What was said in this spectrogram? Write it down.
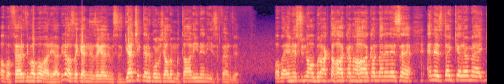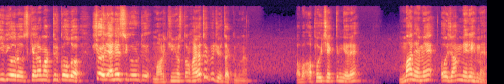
Baba Ferdi baba var ya. Biraz da kendinize gelir misiniz? Gerçekleri konuşalım mı? Tarihin en iyisi Ferdi. Baba Enes Ünal bıraktı Hakan'a. Hakan'dan Enes'e. Enes'ten Kerem'e. Gidiyoruz. Kerem Aktürkoğlu. Şöyle Enes'i gördü. Marquinhos'tan hayat öpücüğü takımına. Baba Apo'yu çektim geri. Mane mi? Hocam Merih mi?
